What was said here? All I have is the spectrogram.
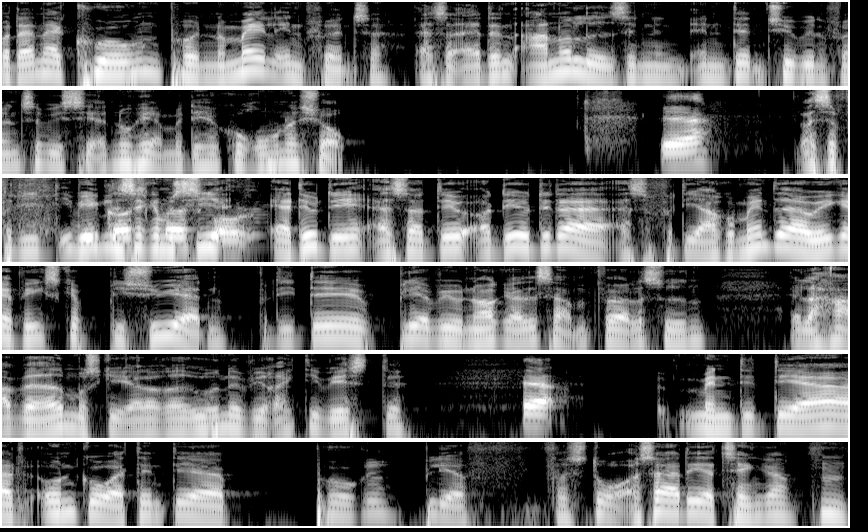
hvordan er kurven på en normal influenza? Altså er den anderledes end, end den type influenza, vi ser nu her med det her coronashow? Ja. Altså fordi i virkeligheden så kan man sige, ja det er jo det, altså det, og det er jo det der, altså fordi argumentet er jo ikke, at vi ikke skal blive syge af den, fordi det bliver vi jo nok alle sammen før eller siden, eller har været måske allerede, uden at vi rigtig vidste det. Ja. Men det, det er at undgå, at den der pukkel bliver for stor, og så er det, jeg tænker, hmm,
